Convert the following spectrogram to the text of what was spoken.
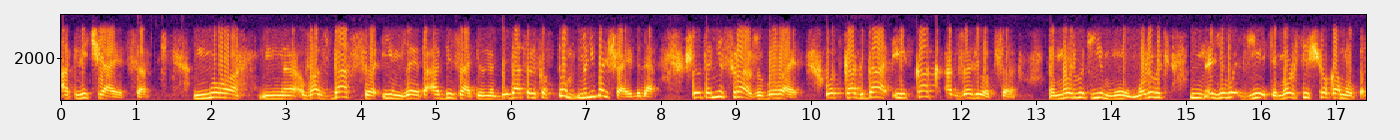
отвечается, но воздастся им за это обязательно. Беда только в том, ну, небольшая беда, что это не сразу бывает. Вот когда и как отзовется может быть, ему, может быть, его детям, может, еще кому-то.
